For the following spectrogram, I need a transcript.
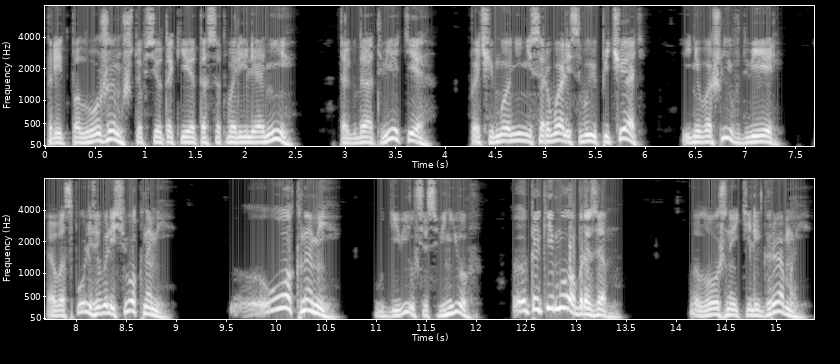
Предположим, что все-таки это сотворили они, тогда ответьте, почему они не сорвали свою печать и не вошли в дверь, а воспользовались окнами. Окнами? Удивился Свиньев. Каким образом? Ложной телеграммой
